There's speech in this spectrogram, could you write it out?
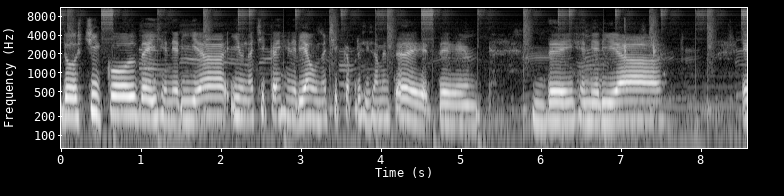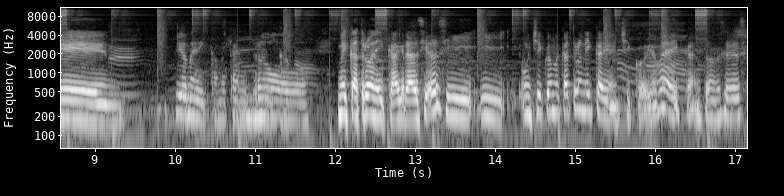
dos chicos de ingeniería y una chica de ingeniería, una chica precisamente de, de, ingeniería eh, biomédica, mecánica. No, mecatrónica, gracias, y, un chico de mecatrónica y un chico de biomédica. Entonces,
